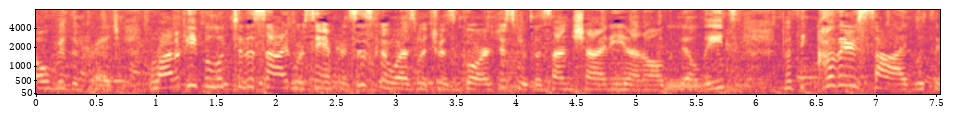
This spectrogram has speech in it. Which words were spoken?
over the bridge. A lot of people look to the side where San Francisco was, which was gorgeous with the sun shining on all the buildings. But the other side with the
